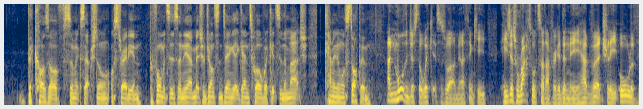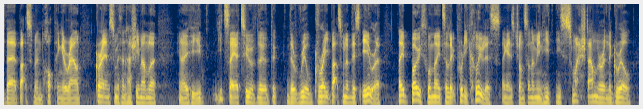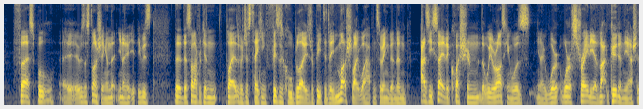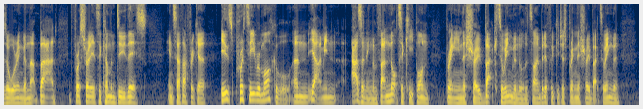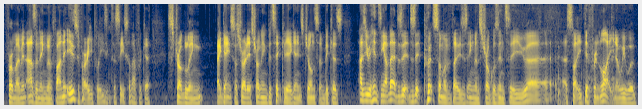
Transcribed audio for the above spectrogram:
because of some exceptional Australian performances. And yeah, Mitchell Johnson doing it again, 12 wickets in the match. Can anyone stop him? And more than just the wickets as well. I mean, I think he, he just rattled South Africa, didn't he? He had virtually all of their batsmen hopping around. Graeme Smith and Hashim Amla, you know, who you'd, you'd say are two of the, the, the real great batsmen of this era. They both were made to look pretty clueless against Johnson. I mean, he he smashed Amla in the grill first ball. Uh, it was astonishing, and that you know he was the, the South African players were just taking physical blows repeatedly, much like what happened to England. And as you say, the question that we were asking was, you know, were, were Australia that good in the Ashes or were England that bad? For Australia to come and do this in South Africa is pretty remarkable. And yeah, I mean, as an England fan, not to keep on bringing the show back to England all the time, but if we could just bring the show back to England for a moment, as an England fan, it is very pleasing to see South Africa struggling against Australia, struggling particularly against Johnson, because as you were hinting at there, does it does it put some of those England struggles into uh, a slightly different light? You know, we were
